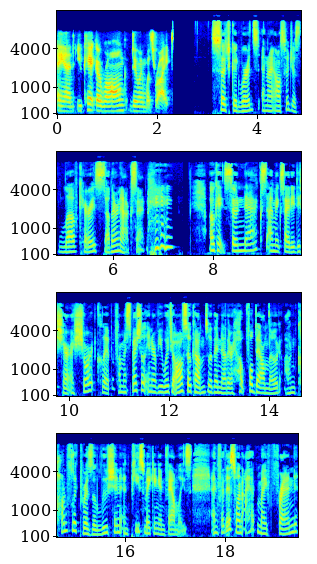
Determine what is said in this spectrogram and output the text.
and you can't go wrong doing what's right. Such good words, and I also just love Kari's Southern accent. Okay, so next, I'm excited to share a short clip from a special interview, which also comes with another helpful download on conflict resolution and peacemaking in families. And for this one, I had my friend,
